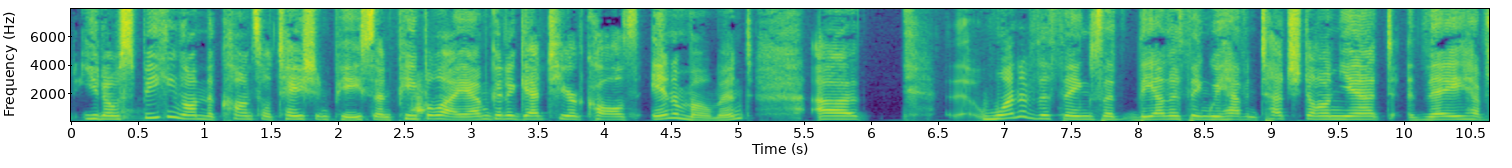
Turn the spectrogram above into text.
you know, speaking on the consultation piece and people, I am going to get to your calls in a moment. Uh, one of the things that the other thing we haven't touched on yet, they have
